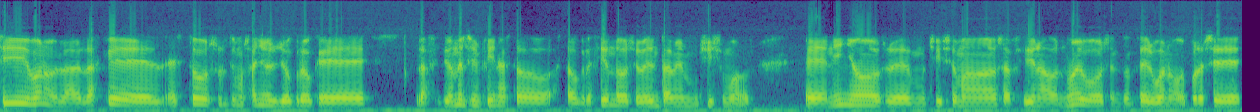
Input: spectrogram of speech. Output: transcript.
Sí, bueno, la verdad es que estos últimos años yo creo que la afición del Sinfín ha estado, ha estado creciendo, se ven también muchísimos eh, niños, eh, muchísimos aficionados nuevos, entonces, bueno, por ese,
